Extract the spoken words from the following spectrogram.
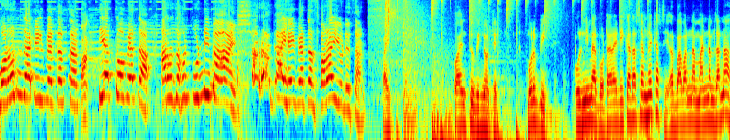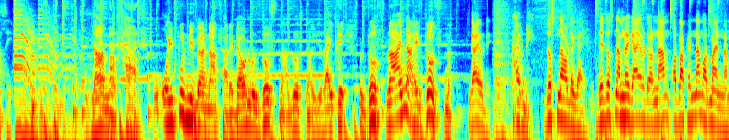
মরণ জাহিল ব্যথা স্যার। এত ব্যথা আরও যখন পূর্ণিমা আয় সারা গায়ে এই ব্যথা ছড়াই ওঠে স্যার। পাইছি। পয়েন্ট টু বি নোটেড মুরব্বী পূর্ণিমার ভোটার আইডি কার্ড আছে আপনার কাছে? আর বাবার নাম মায়ের নাম জানা আছে? না না স্যার। ওই পূর্ণিমা না স্যার। এটা হলো জোস না জোস না ওই রাইতে জোস না আয় না এই জোস না গায়ে ওঠে। গায়ে ওঠে। জ্যোৎস্না ওঠে গায়ে। যে জ্যোৎস্না আপনার গায়ে ওঠে ওর নাম ওর বাপের নাম ওর মায়ের নাম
